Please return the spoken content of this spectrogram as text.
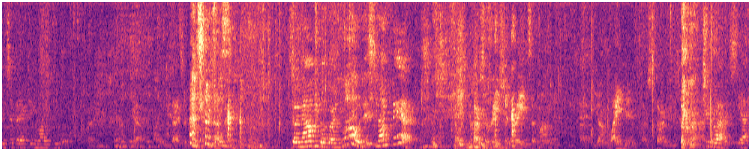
it's affecting white people. Right. Yeah, so you guys are teaching us. So now people are going, whoa, this is not fair. So incarceration rates among uh, young white men are starting to rise. To rise, yes.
